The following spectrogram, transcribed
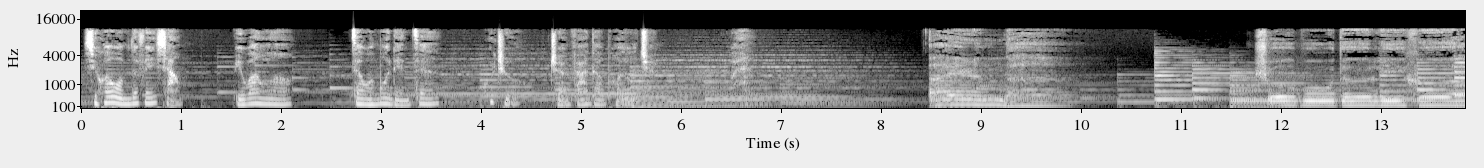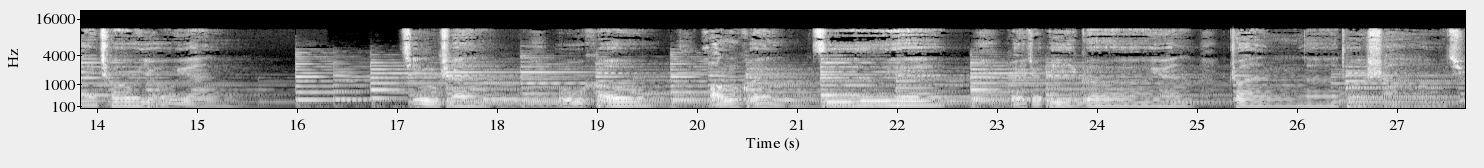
喜欢我们的分享，别忘了在文末点赞或者。转发到朋友圈。晚安爱人啊，说不得离合，哀愁悠远。清晨、午后、黄昏、子夜，围着一个圆转了多少圈？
